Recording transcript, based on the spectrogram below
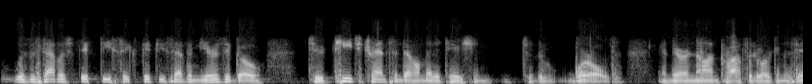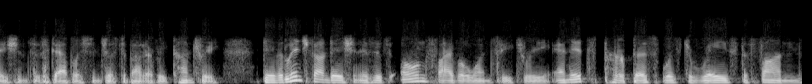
was established 56, 57 years ago to teach transcendental meditation to the world. And there are nonprofit organizations established in just about every country. David Lynch Foundation is its own 501c3, and its purpose was to raise the funds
